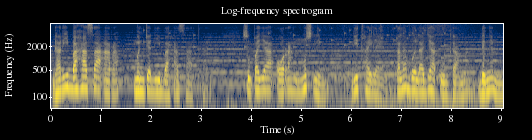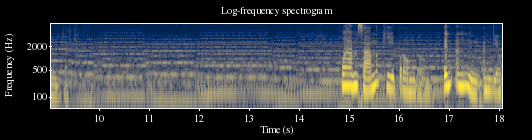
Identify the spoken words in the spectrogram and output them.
dari bahasa Arab menjadi bahasa Thai supaya orang Muslim di Thailand telah belajar agama dengan mudah. ความสามัคคีปรองดองเป็นอันหนึ่งอันเดียว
